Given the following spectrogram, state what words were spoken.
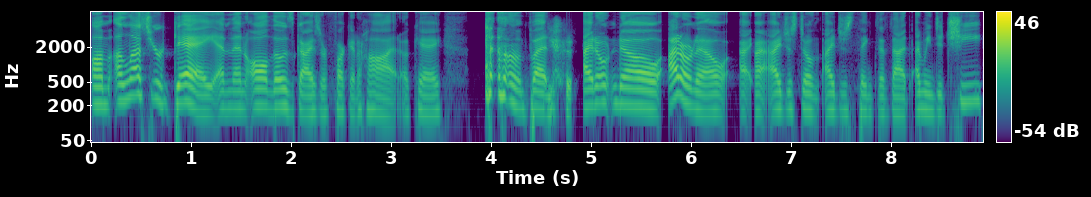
um, unless you're gay, and then all those guys are fucking hot. Okay. but I don't know. I don't know. I, I just don't. I just think that that. I mean, did she,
